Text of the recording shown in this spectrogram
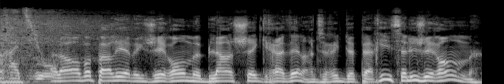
Radio. Alors, on va parler avec Jérôme Blanchet-Gravel en direct de Paris. Salut Jérôme.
